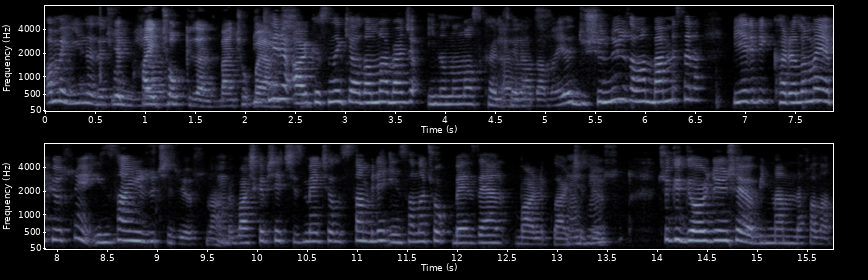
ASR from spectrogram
Ama yine de çok ya, güzel. hayır çok güzeldi. Ben çok Bir kere beğenmiştim. arkasındaki adamlar bence inanılmaz kaliteli Evet. adamlar. Ya düşündüğün zaman ben mesela bir yere bir karalama yapıyorsun ya insan yüzü çiziyorsun abi. Hı. Başka bir şey çizmeye çalışsan bile insana çok benzeyen varlıklar Hı hı. çiziyorsun. Çünkü gördüğün şey o bilmem ne falan.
